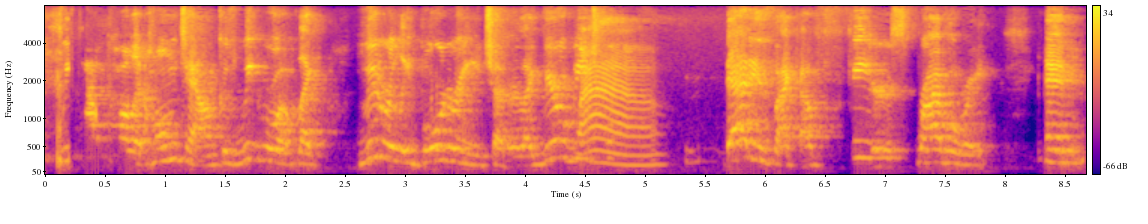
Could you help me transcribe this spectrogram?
we call it hometown because we grew up like literally bordering each other, like Vero Beach. Wow. That is like a fierce rivalry, and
